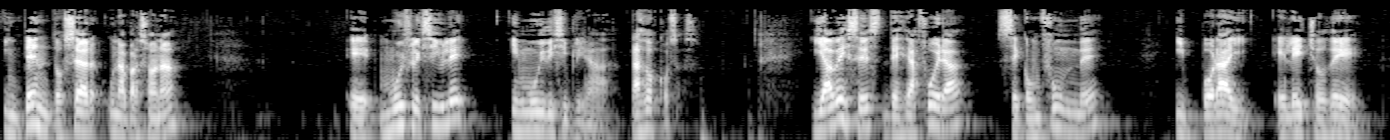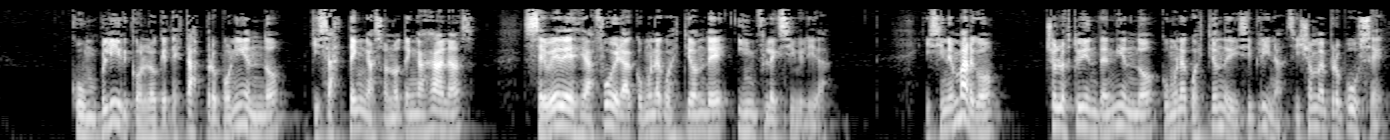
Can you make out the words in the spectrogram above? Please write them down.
intento ser una persona eh, muy flexible y muy disciplinada, las dos cosas. Y a veces desde afuera se confunde y por ahí el hecho de cumplir con lo que te estás proponiendo, quizás tengas o no tengas ganas, se ve desde afuera como una cuestión de inflexibilidad. Y sin embargo, yo lo estoy entendiendo como una cuestión de disciplina. Si yo me propuse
